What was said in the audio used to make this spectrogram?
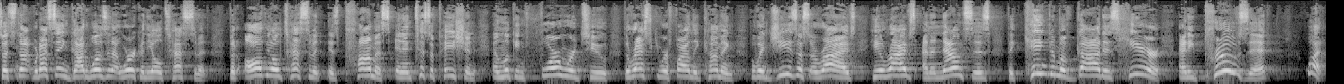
So it's not, we're not saying God wasn't at work in the Old Testament, but all the Old Testament is promise and anticipation and looking forward to the rescuer finally coming. But when Jesus arrives, he arrives and announces the kingdom of God is here. And he proves it, what?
